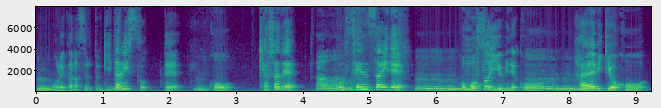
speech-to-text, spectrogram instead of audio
うん、俺からするとギタリストってうん。こう華奢でうんうんうんこう繊細でうんうんうんこう細い指でこうんうんうんう早弾きをこう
